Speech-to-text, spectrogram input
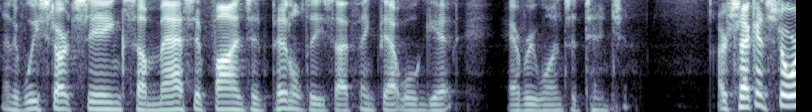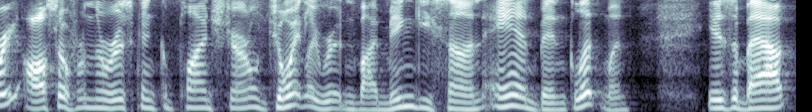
and if we start seeing some massive fines and penalties, I think that will get everyone's attention. Our second story, also from the Risk and Compliance Journal, jointly written by Mengqi Sun and Ben Glickman, is about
